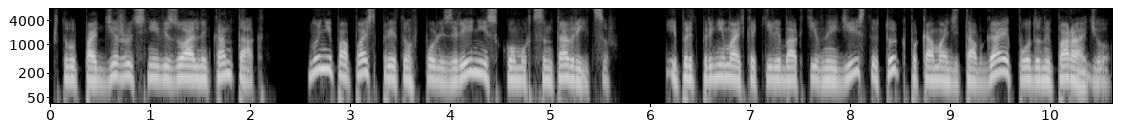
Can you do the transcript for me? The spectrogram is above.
чтобы поддерживать с ней визуальный контакт, но не попасть при этом в поле зрения искомых центаврийцев и предпринимать какие-либо активные действия только по команде Табгая, поданной по радио.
